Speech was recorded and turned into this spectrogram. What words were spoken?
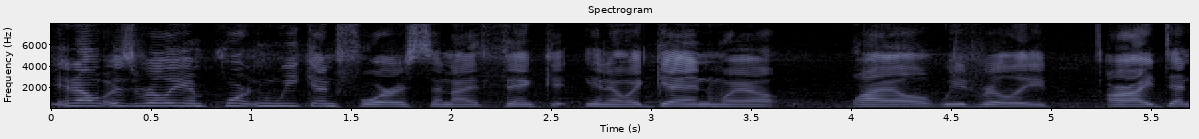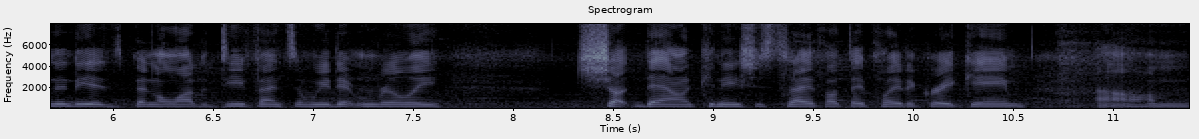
you know, it was a really important weekend for us, and I think, you know, again, while while we'd really, our identity has been a lot of defense, and we didn't really shut down Canisius today. I thought they played a great game. Um,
